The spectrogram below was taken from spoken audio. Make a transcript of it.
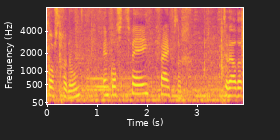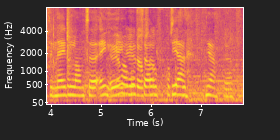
tost genoemd. En kost 2,50. Terwijl dat in Nederland uh, 1 euro, 1 euro of zo. kost ja. dat. ja. Ja.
